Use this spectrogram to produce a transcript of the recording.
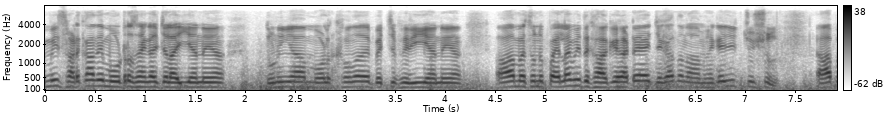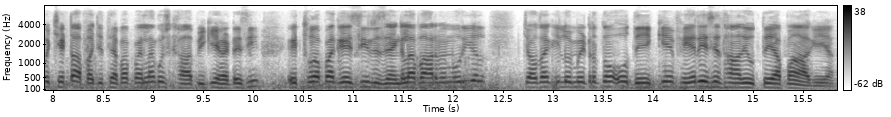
ਐਵੇਂ ਸੜਕਾਂ ਤੇ ਮੋਟਰਸਾਈਕਲ ਚਲਾਈ ਜਾਂਦੇ ਆ, ਦੁਨੀਆ, ਮੁਲਕ ਉਹਨਾਂ ਦੇ ਵਿੱਚ ਫਿਰੀ ਜਾਂਦੇ ਆ। ਆ ਮੈਂ ਤੁਹਾਨੂੰ ਪਹਿਲਾਂ ਵੀ ਦਿਖਾ ਕੇ ਹਟਿਆ, ਇਹ ਜਗ੍ਹਾ ਦਾ ਨਾਮ ਹੈਗਾ ਜੀ ਚੁਸ਼ਲ। ਆ ਪਿੱਛੇ ਢਾਬਾ ਜਿੱਥੇ ਆਪਾਂ ਪਹਿਲਾਂ ਕੁਝ ਖਾ ਪੀ ਕੇ ਹਟੇ ਸੀ, ਇੱਥੋਂ ਆਪਾਂ ਗਏ ਸੀ ਰਜੈਂਗਲਾ ਬਾਰ ਮੈਮੋਰੀਅਲ। 14 ਕਿਲੋਮੀਟਰ ਤੋਂ ਉਹ ਦੇਖ ਕੇ ਫੇਰ ਇਸੇ ਥਾਂ ਦੇ ਉੱਤੇ ਆਪਾਂ ਆ ਗਏ ਆ।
